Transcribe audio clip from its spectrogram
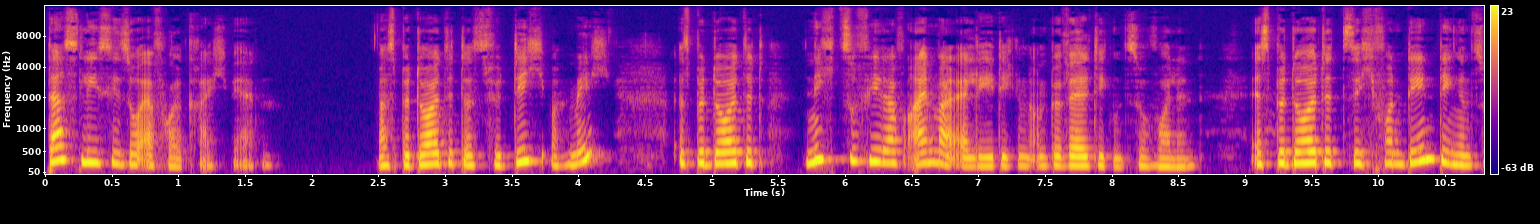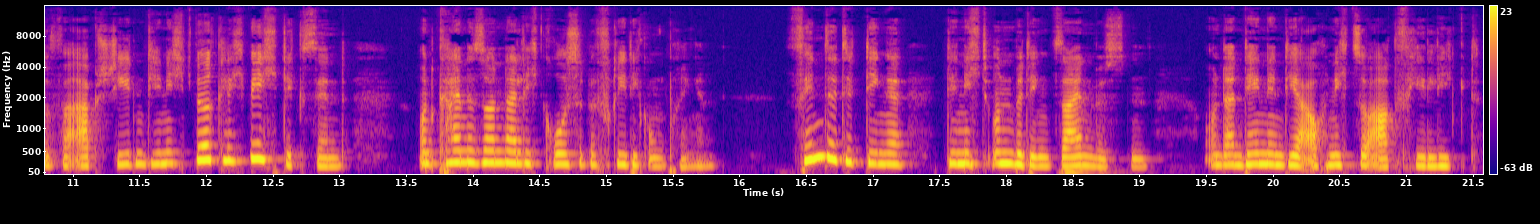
Das ließ sie so erfolgreich werden. Was bedeutet das für dich und mich? Es bedeutet, nicht zu viel auf einmal erledigen und bewältigen zu wollen. Es bedeutet, sich von den Dingen zu verabschieden, die nicht wirklich wichtig sind und keine sonderlich große Befriedigung bringen. Finde die Dinge, die nicht unbedingt sein müssten und an denen dir auch nicht so arg viel liegt.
